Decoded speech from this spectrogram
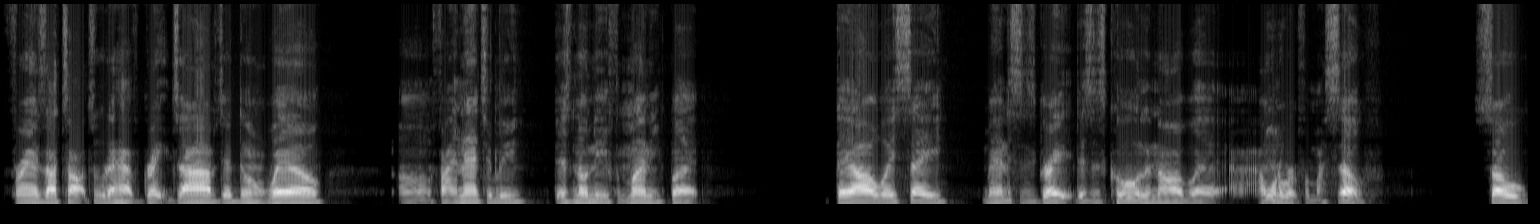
friends I talk to that have great jobs. They're doing well um, financially. There's no need for money, but they always say, man, this is great. This is cool and all, but I want to work for myself. So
